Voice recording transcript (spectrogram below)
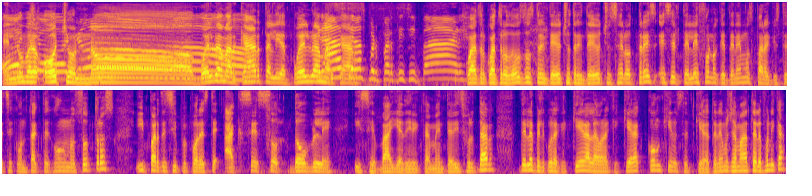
El Ocho, número 8, no. no. Vuelve a marcar, Talía, vuelve a Gracias marcar. por participar. 442-238-3803 es el teléfono que tenemos para que usted se contacte con nosotros y participe por este acceso doble y se vaya directamente a disfrutar de la película que quiera, a la hora que quiera, con quien usted quiera. ¿Tenemos llamada telefónica?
